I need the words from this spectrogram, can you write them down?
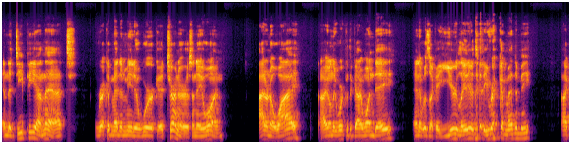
and the DP on that recommended me to work at Turner as an A1. I don't know why. I only worked with the guy one day, and it was like a year later that he recommended me. I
